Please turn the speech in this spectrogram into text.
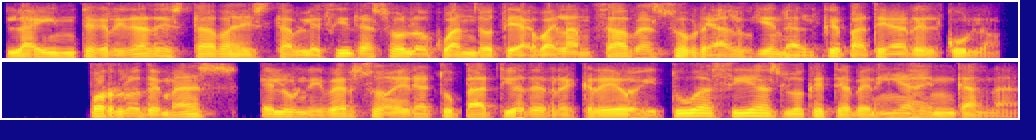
La integridad estaba establecida solo cuando te abalanzabas sobre alguien al que patear el culo. Por lo demás, el universo era tu patio de recreo y tú hacías lo que te venía en gana.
